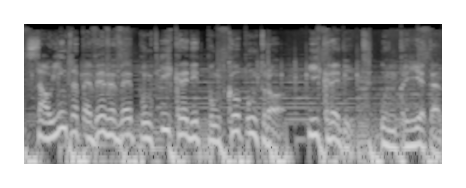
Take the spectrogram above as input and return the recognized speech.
sau intră pe www.ecredit.co.ro E-credit. Un prieten.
